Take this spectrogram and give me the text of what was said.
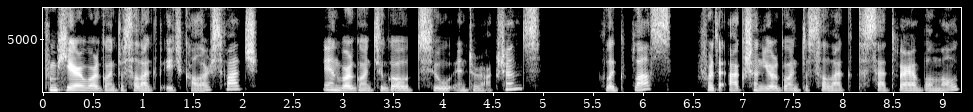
From here, we're going to select each color swatch, and we're going to go to interactions, click plus. For the action, you're going to select set variable mode,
